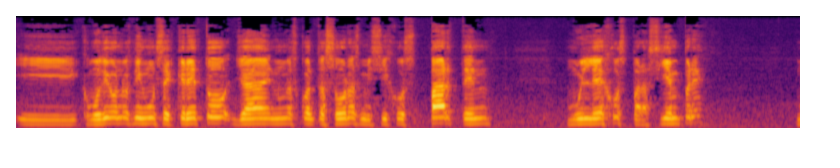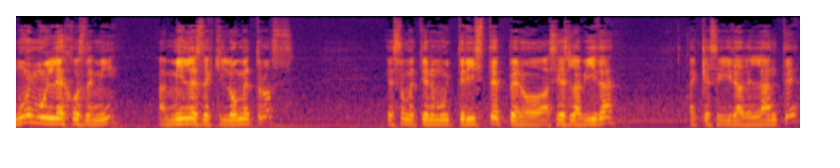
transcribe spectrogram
Y como digo, no es ningún secreto, ya en unas cuantas horas mis hijos parten muy lejos para siempre, muy muy lejos de mí, a miles de kilómetros. Eso me tiene muy triste, pero así es la vida, hay que seguir adelante.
